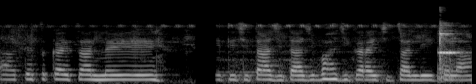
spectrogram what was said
आ, त्याचं काय चाललंय? तिची ताजी ताजी भाजी करायची चालली चला.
